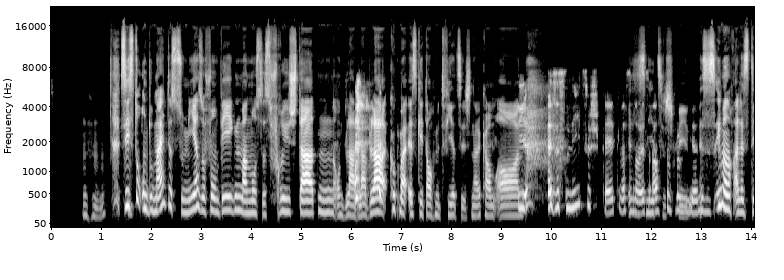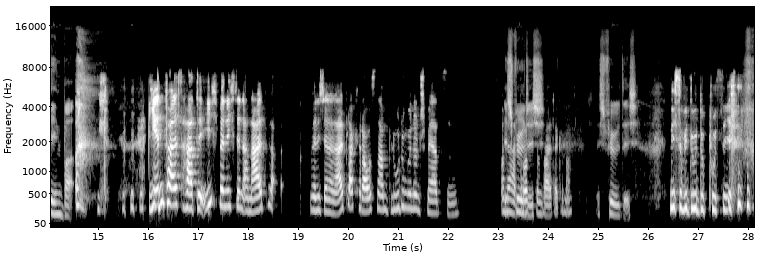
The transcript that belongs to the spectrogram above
Mhm. Siehst du, und du meintest zu mir so von wegen, man muss es früh starten und bla bla bla. Guck mal, es geht auch mit 40, ne? Come on. Ja, es ist nie zu spät, was es Neues auszuprobieren. Es ist immer noch alles dehnbar. Jedenfalls hatte ich, wenn ich den Analpla wenn ich den Analplug rausnahm, Blutungen und Schmerzen. Und Ich er hat fühl trotzdem dich. weitergemacht. Ich fühle dich. Nicht so wie du, du Pussy.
